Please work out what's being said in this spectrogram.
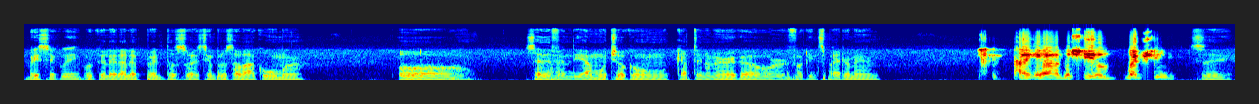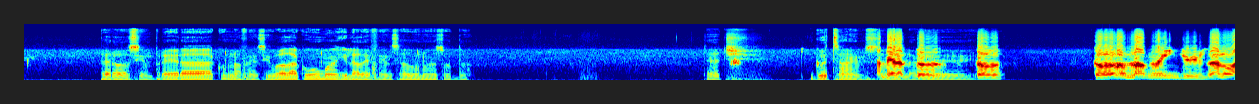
basically, porque él era el experto, so él siempre usaba Akuma o se defendía mucho con Captain America o fucking Spider-Man. Ah, yeah, the shield, web shield. Sí. Pero siempre era con la ofensiva de Akuma y la defensa de uno de esos dos. Touch. Good times. A mí eran todo, todo- todos los Long Rangers, a los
